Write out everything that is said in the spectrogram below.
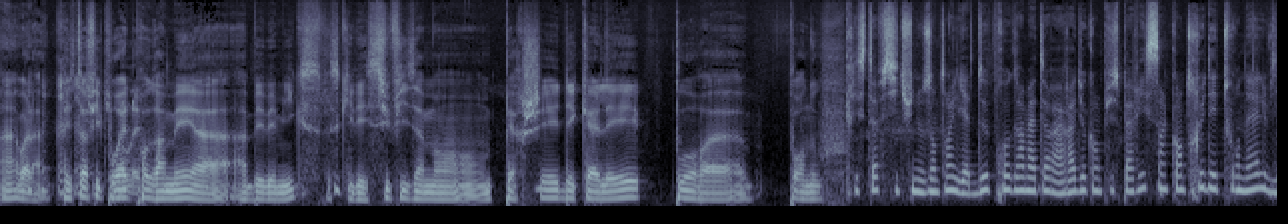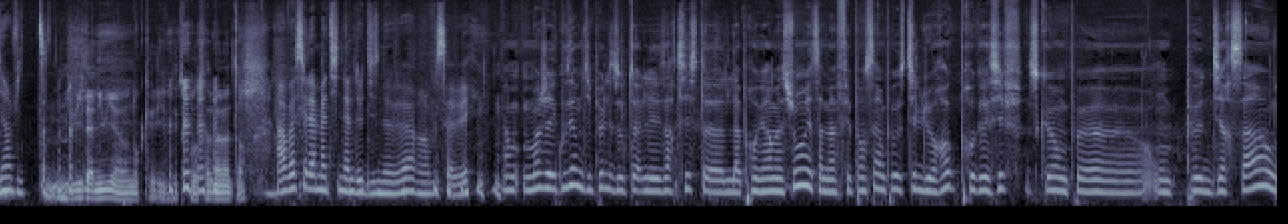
Hein, voilà. Christophe, il pourrait être programmé à, à BB Mix parce qu'il est suffisamment perché, décalé pour, euh, pour nous. Christophe, si tu nous entends, il y a deux programmateurs à Radio Campus Paris, 50 rue des Tournelles, viens vite. Il vit la nuit, hein, donc il est ça demain matin. Ah bah c'est la matinale de 19h, vous savez. Ah, Moi, j'ai écouté un petit peu les, auteurs- les artistes euh, de la programmation et ça m'a fait penser un peu au style du rock progressif. Est-ce qu'on peut, euh, on peut dire ça ou...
